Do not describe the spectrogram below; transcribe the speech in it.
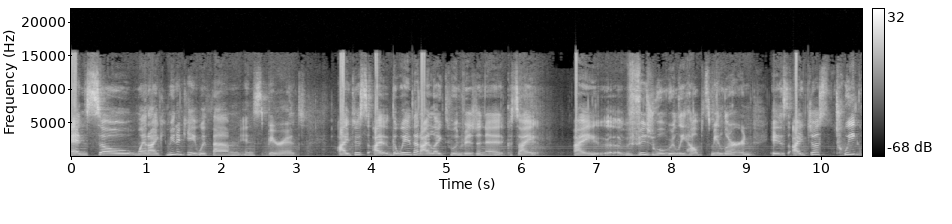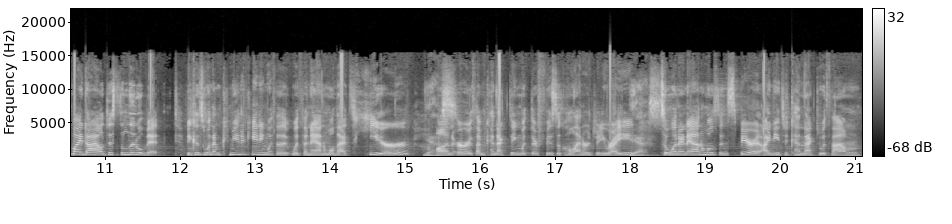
And so when I communicate with them in spirit, I just I, the way that I like to envision it because I I uh, visual really helps me learn is I just tweak my dial just a little bit because when I'm communicating with a with an animal that's here Yes. on earth, I'm connecting with their physical energy, right? Yes. So when an animal's in spirit, I need to connect with them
